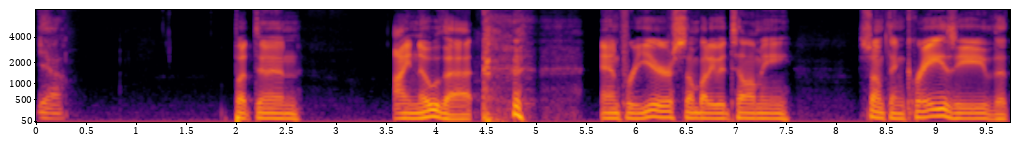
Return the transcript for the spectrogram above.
Yeah. But then I know that. and for years, somebody would tell me something crazy that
